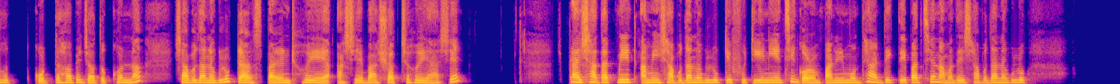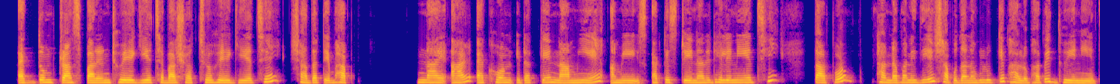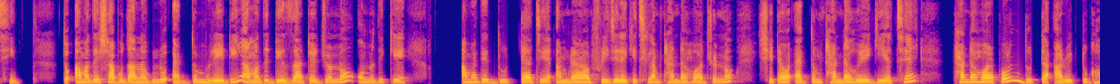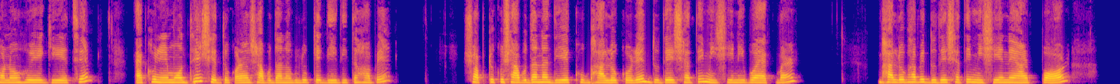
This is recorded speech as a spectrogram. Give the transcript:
করতে হবে। যতক্ষণ না সাবুদানাগুলো ট্রান্সপারেন্ট হয়ে আসে বা স্বচ্ছ হয়ে আসে। প্রায় সাত আট মিনিট আমি সাবুদানাগুলোকে ফুটিয়ে নিয়েছি গরম পানির মধ্যে। আর দেখতেই পাচ্ছেন আমাদের সাবুদানাগুলো একদম ট্রান্সপারেন্ট হয়ে গিয়েছে বা স্বচ্ছ হয়ে গিয়েছে, সাদাটে ভাব নাই। আর এখন এটাকে নামিয়ে আমি একটা স্ট্রেনারে ঢেলে নিয়েছি, তারপর ঠান্ডা পানি দিয়ে সাবুদানাগুলোকে ভালোভাবে ধুয়ে নিয়েছি। তো আমাদের সাবুদানাগুলো একদম রেডি আমাদের ডেজার্টের জন্য। অন্যদিকে আমাদের দুধটা যে আমরা ফ্রিজে রেখেছিলাম ঠান্ডা হওয়ার জন্য, সেটাও একদম ঠান্ডা হয়ে গিয়েছে। ঠান্ডা হওয়ার পর দুধটা আরও একটু ঘন হয়ে গিয়েছে। এখন এর মধ্যে সেদ্ধ করা সাবুদানাগুলোকে দিয়ে দিতে হবে। সবটুকু সাবুদানা দিয়ে খুব ভালো করে দুধের সাথে মিশিয়ে নিব একবার। ভালোভাবে দুধের সাথে মিশিয়ে নেওয়ার পর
